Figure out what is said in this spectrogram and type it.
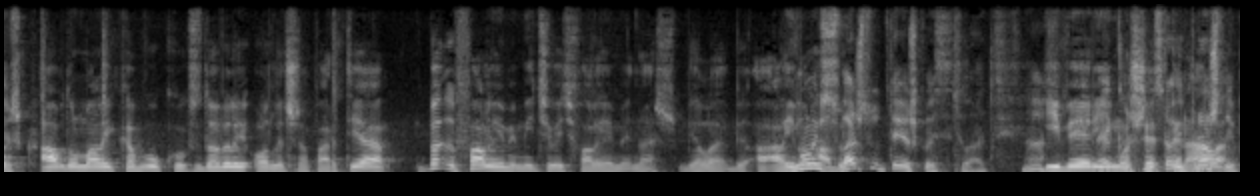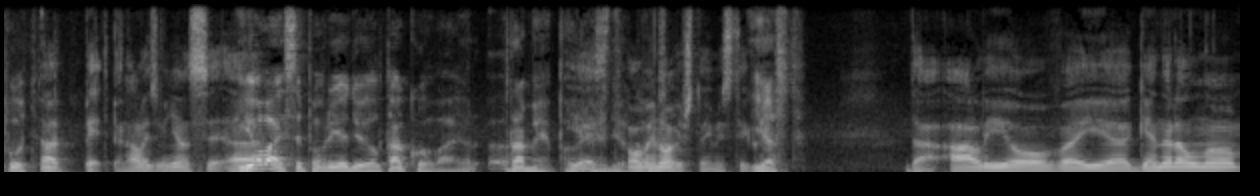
teško. Abdul Malik Kabu kog su doveli, odlična partija. Ba, falio im je Mićević, falio im je naš. Bilo je, bilo, ali imali A su... baš su u teškoj situaciji, znaš. I Veri imao šest penala. prošli put. A, pet penala, izvinjam se. A, I ovaj se povrijedio, je li tako? Ovaj, rame je povrijedio. Jest, ovaj novi što im je stigao. Jeste. Da, ali ovaj, e, generalno...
